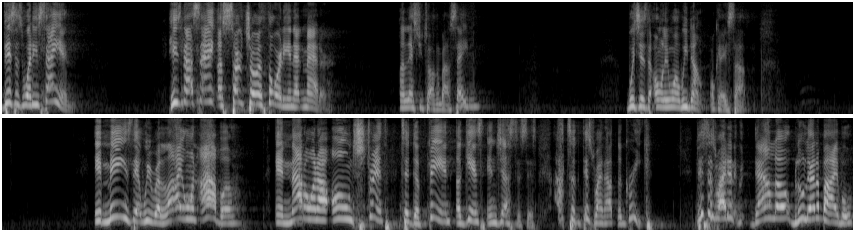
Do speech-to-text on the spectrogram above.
this is what He's saying. He's not saying assert your authority in that matter, unless you're talking about Satan, which is the only one we don't. Okay, stop. It means that we rely on Abba and not on our own strength to defend against injustices. I took this right out the Greek. This is right in download Blue Letter Bible,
